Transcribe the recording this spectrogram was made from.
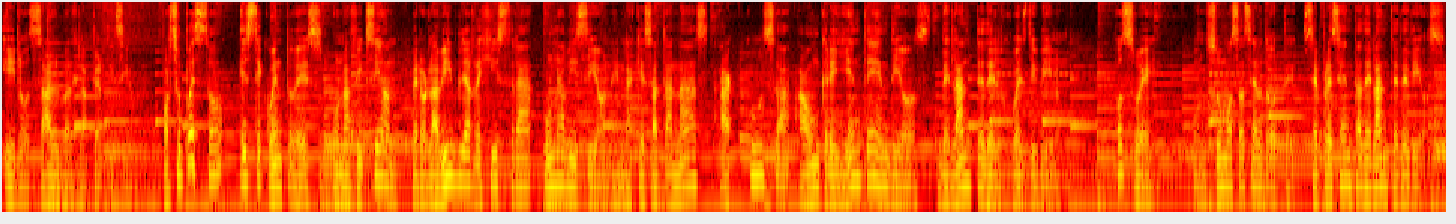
y lo salva de la perdición. Por supuesto, este cuento es una ficción, pero la Biblia registra una visión en la que Satanás acusa a un creyente en Dios delante del juez divino. Josué, un sumo sacerdote, se presenta delante de Dios.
